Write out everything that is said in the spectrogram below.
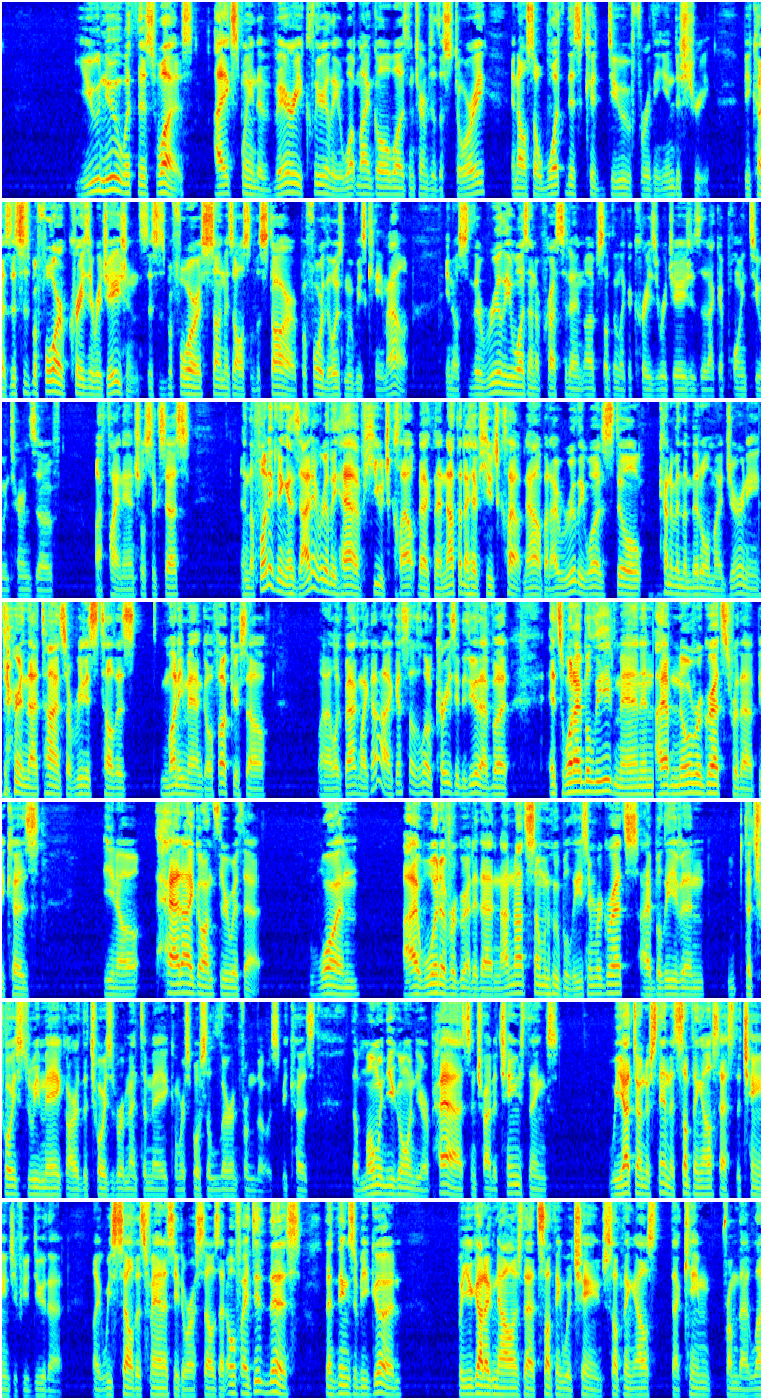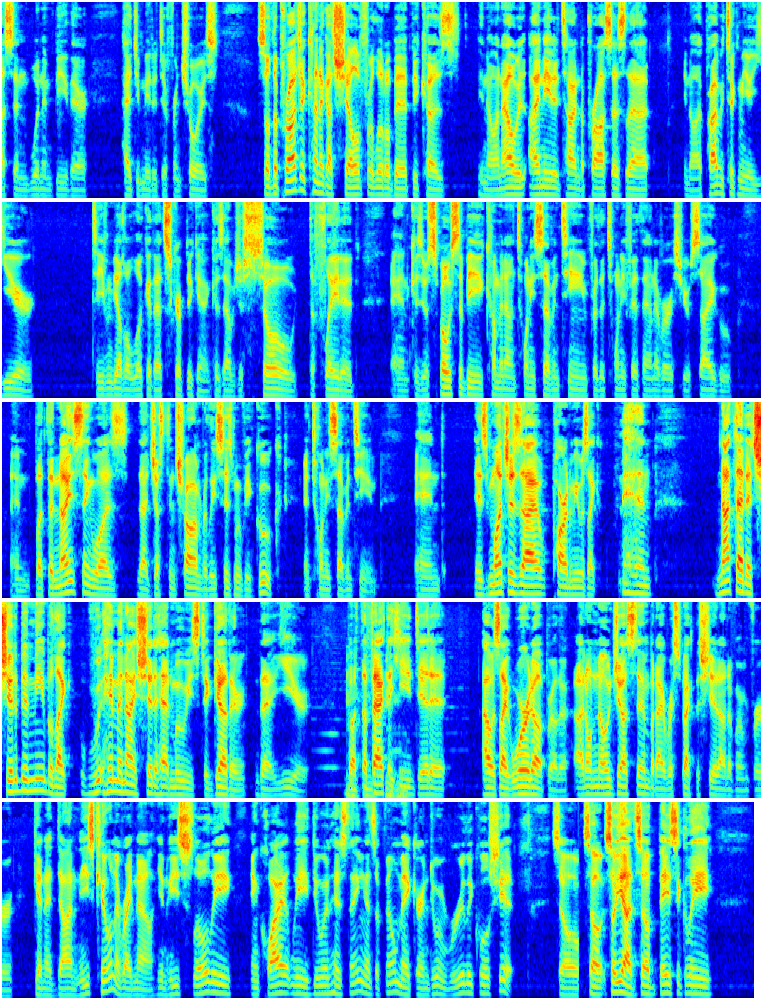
you knew what this was. I explained it very clearly what my goal was in terms of the story and also what this could do for the industry. Because this is before Crazy Rich Asians. This is before Sun is also the star, before those movies came out. You know, so there really wasn't a precedent of something like a Crazy Rich Asians that I could point to in terms of a financial success. And the funny thing is, I didn't really have huge clout back then. Not that I have huge clout now, but I really was still kind of in the middle of my journey during that time. So for me to tell this money man, go fuck yourself, when I look back, I'm like, oh, I guess I was a little crazy to do that, but it's what I believe, man, and I have no regrets for that because, you know, had I gone through with that, one, I would have regretted that, and I'm not someone who believes in regrets. I believe in the choices we make are the choices we're meant to make, and we're supposed to learn from those because the moment you go into your past and try to change things, we have to understand that something else has to change if you do that. Like we sell this fantasy to ourselves that, oh, if I did this, then things would be good but you got to acknowledge that something would change. Something else that came from that lesson wouldn't be there had you made a different choice. So the project kind of got shelved for a little bit because you know, and I was, I needed time to process that. You know, it probably took me a year to even be able to look at that script again because I was just so deflated. And because it was supposed to be coming out in 2017 for the 25th anniversary of Saigu. And but the nice thing was that Justin Chon released his movie Gook in 2017. And as much as I part of me was like, man, not that it should have been me, but like him and I should have had movies together that year. But the mm-hmm, fact that he mm-hmm. did it, I was like, word up, brother. I don't know Justin, but I respect the shit out of him for getting it done. He's killing it right now. You know, he's slowly and quietly doing his thing as a filmmaker and doing really cool shit. So so so yeah, so basically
